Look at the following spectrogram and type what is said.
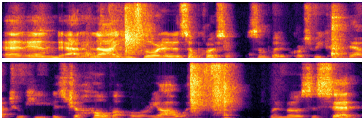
and, and Adonai, He's Lord. And at some point, some point, of course, we come down to He is Jehovah or Yahweh. When Moses said,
